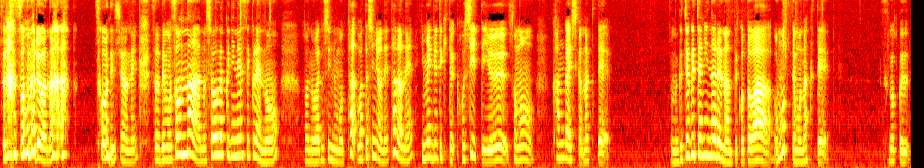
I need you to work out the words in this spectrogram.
そりゃそうなるわな。そうでしょうね。そうでもそんなあの小学2年生くらいのあの私にもた私にはねただね夢に出てきてほしいっていうその考えしかなくて。そのぐちゃぐちゃになるなんてことは思ってもなくてすごく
